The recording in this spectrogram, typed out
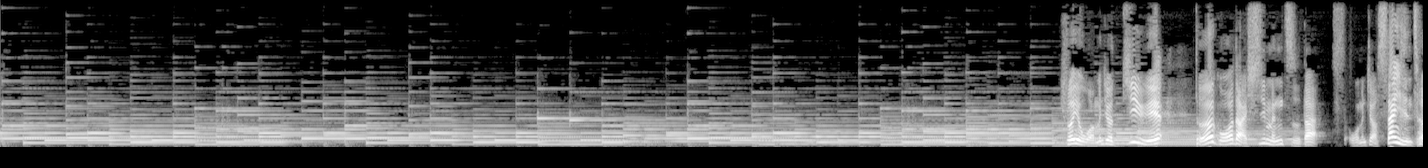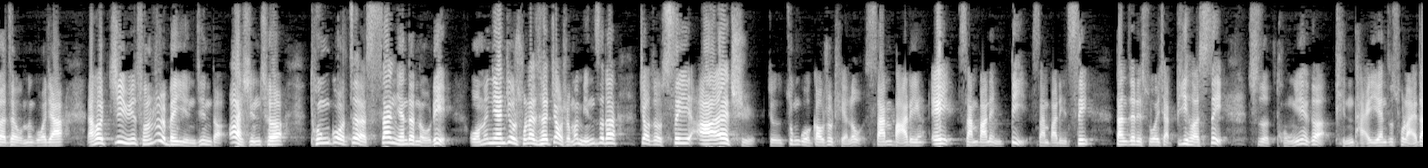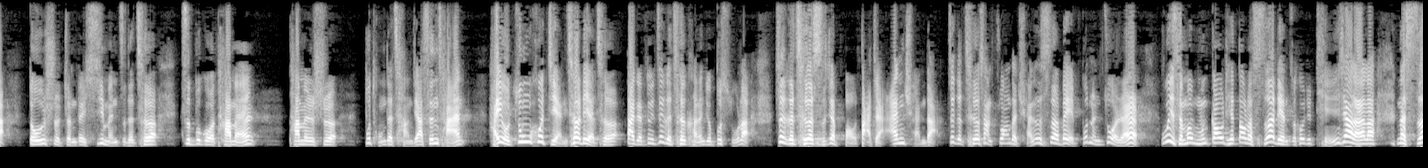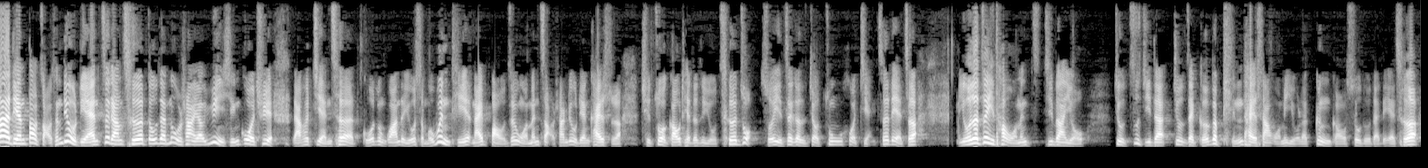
所以我们就基于德国的西门子的。我们叫三型车，在我们国家，然后基于从日本引进的二型车，通过这三年的努力，我们研究出来的车叫什么名字呢？叫做 CRH，就是中国高速铁路三八零 A、三八零 B、三八零 C。但这里说一下，B 和 C 是同一个平台研制出来的，都是针对西门子的车，只不过他们他们是不同的厂家生产。还有综合检测列车，大家对这个车可能就不熟了。这个车实际上保大家安全的，这个车上装的全是设备，不能坐人。为什么我们高铁到了十二点之后就停下来了？那十二点到早晨六点，这辆车都在路上要运行过去，然后检测各种各样的有什么问题，来保证我们早上六点开始去坐高铁的有车坐。所以这个叫综合检测列车。有了这一套，我们基本上有。就自己的就是在各个平台上，我们有了更高速度的列车。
